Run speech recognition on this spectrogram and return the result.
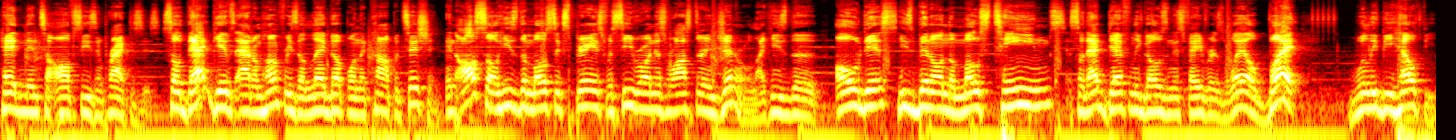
heading into off-season practices. So that gives Adam Humphries a leg up on the competition. And also, he's the most experienced receiver on this roster in general. Like, he's the oldest, he's been on the most teams, so that definitely goes in his favor as well. But will he be healthy?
